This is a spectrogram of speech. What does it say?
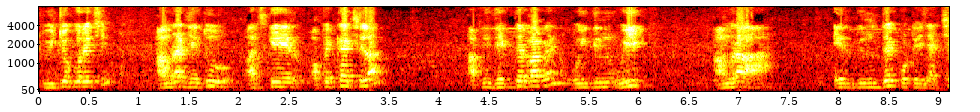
টুইটও করেছি। আমরা যেহেতু আজকের অপেক্ষায় ছিলাম, আপনি দেখতে পাবেন উই দিন উইক আমরা এর বিরুদ্ধে কোর্টে যাচ্ছি,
